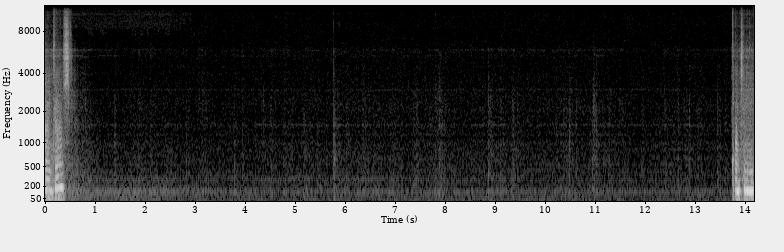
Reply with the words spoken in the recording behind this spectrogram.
Items. Continue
